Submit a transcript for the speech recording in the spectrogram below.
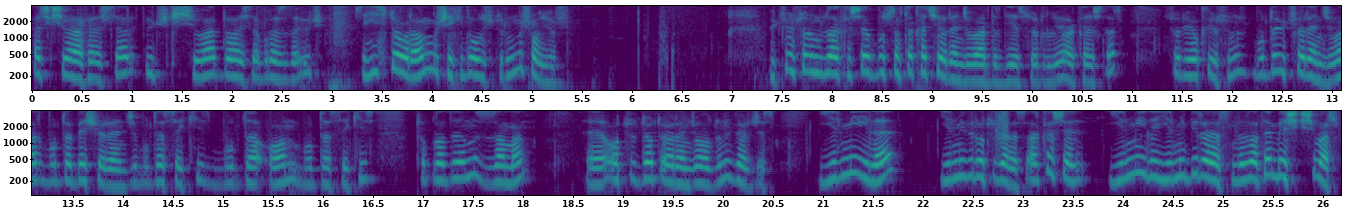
kaç kişi var arkadaşlar? 3 kişi var. Dolayısıyla burası da 3. İşte histogram bu şekilde oluşturulmuş oluyor. Üçüncü sorumuzda arkadaşlar bu sınıfta kaç öğrenci vardır diye soruluyor arkadaşlar. Soruyu okuyorsunuz. Burada 3 öğrenci var. Burada 5 öğrenci. Burada 8. Burada 10. Burada 8. Topladığımız zaman e, 34 öğrenci olduğunu göreceğiz. 20 ile 21-30 arası. Arkadaşlar 20 ile 21 arasında zaten 5 kişi var.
